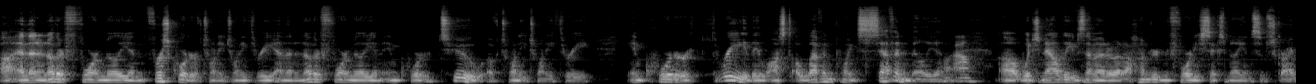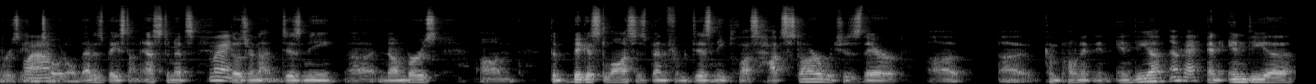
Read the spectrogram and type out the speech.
Uh, and then another 4 million first quarter of 2023 and then another 4 million in quarter 2 of 2023 in quarter 3 they lost 11.7 million Wow. uh, which now leaves them at about 146 million subscribers Wow. in total. That is based on estimates. Right. Those are not Disney uh, numbers. Um, the biggest loss has been from Disney Plus Hotstar, which is their uh, uh, component in India. Okay. And India,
